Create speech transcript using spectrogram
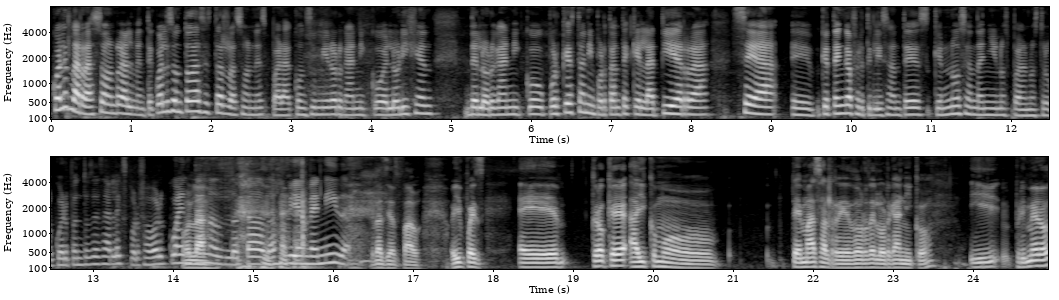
¿cuál es la razón realmente? ¿Cuáles son todas estas razones para consumir orgánico? El origen del orgánico, ¿por qué es tan importante que la tierra sea, eh, que tenga fertilizantes que no sean dañinos para nuestro cuerpo? Entonces, Alex, por favor, cuéntanoslo todo. Bienvenido. Gracias, Pau. Oye, pues eh, creo que hay como temas alrededor del orgánico y primero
